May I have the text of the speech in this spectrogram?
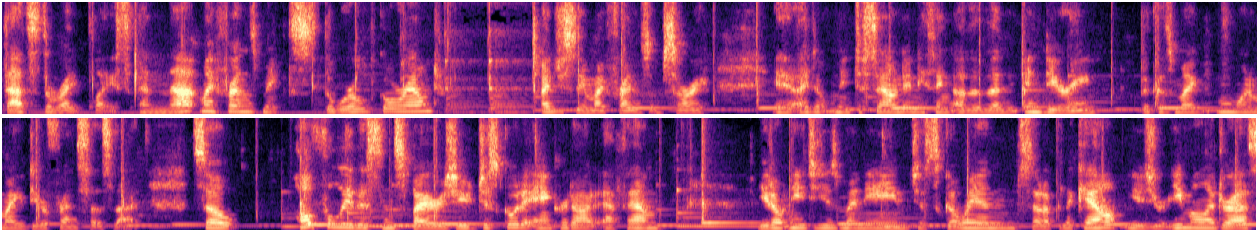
that's the right place. And that, my friends, makes the world go around. I just say my friends, I'm sorry. Eh, I don't mean to sound anything other than endearing because my one of my dear friends says that. So hopefully this inspires you. Just go to anchor.fm you don't need to use my name. Just go in, set up an account, use your email address,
